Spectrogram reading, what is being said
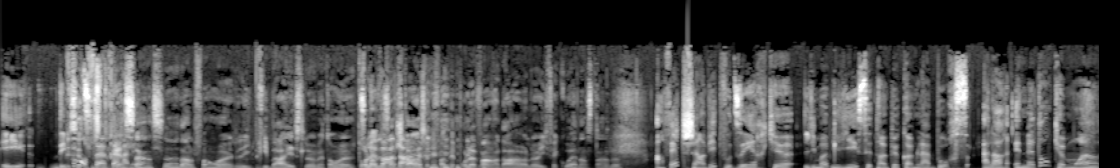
Et des mais fois, on fait un parallèle. ça dans le fond euh, les prix baissent là? Mettons euh, tu Pour le parles des vendeur. acheteurs, c'est le fun mais pour le vendeur là il fait quoi dans ce temps-là? En fait, j'ai envie de vous dire que l'immobilier, c'est un peu comme la bourse. Alors, admettons que moi,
